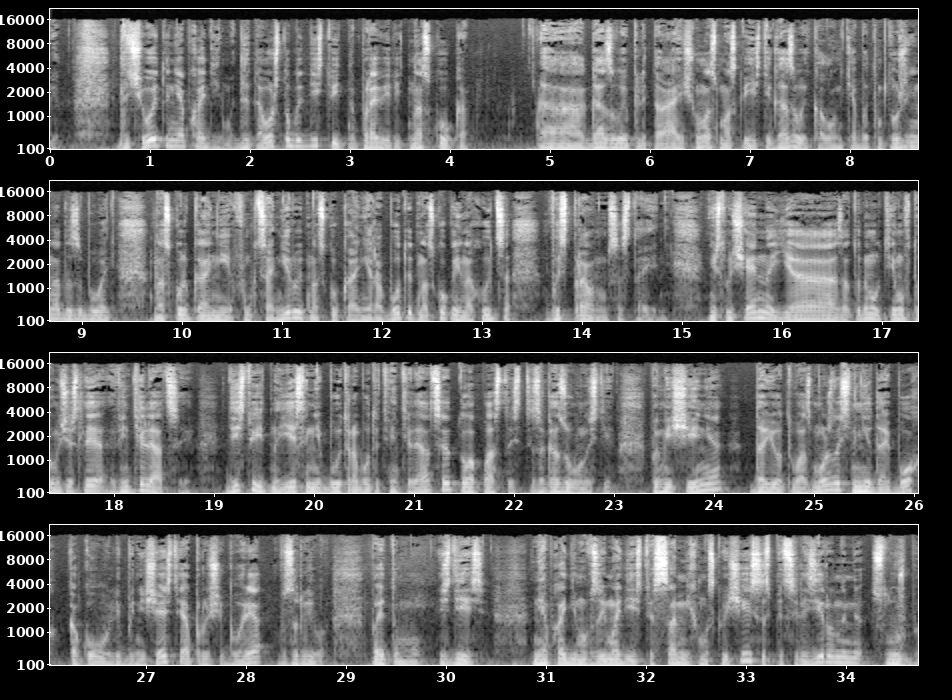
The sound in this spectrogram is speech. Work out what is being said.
Для чего это необходимо? Для того, чтобы действительно проверить, насколько газовая плита, а еще у нас в Москве есть и газовые колонки, об этом тоже не надо забывать, насколько они функционируют, насколько они работают, насколько они находятся в исправном состоянии. Не случайно я затронул тему в том числе вентиляции. Действительно, если не будет работать вентиляция, то опасность загазованности помещения дает возможность, не дай бог, какого-либо несчастья, а проще говоря, взрыва. Поэтому здесь необходимо взаимодействие самих москвичей со специализированными службами.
